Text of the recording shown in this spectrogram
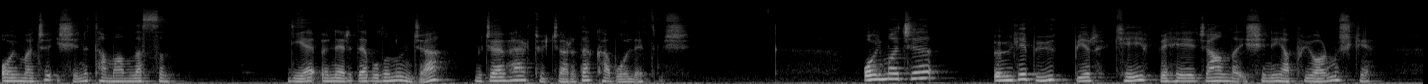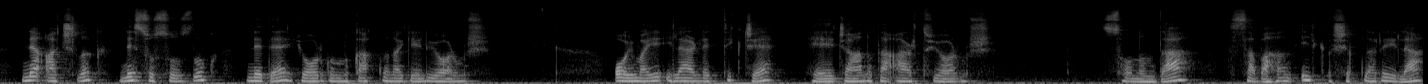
oymacı işini tamamlasın diye öneride bulununca mücevher tüccarı da kabul etmiş. Oymacı öyle büyük bir keyif ve heyecanla işini yapıyormuş ki ne açlık, ne susuzluk, ne de yorgunluk aklına geliyormuş. Oymayı ilerlettikçe heyecanı da artıyormuş. Sonunda sabahın ilk ışıklarıyla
